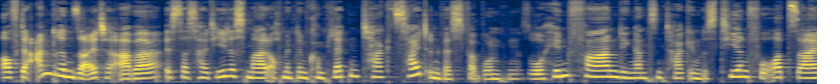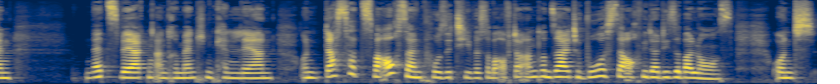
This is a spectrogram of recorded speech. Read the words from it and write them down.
Auf der anderen Seite aber ist das halt jedes Mal auch mit einem kompletten Tag Zeitinvest verbunden. So hinfahren, den ganzen Tag investieren, vor Ort sein, Netzwerken, andere Menschen kennenlernen. Und das hat zwar auch sein Positives, aber auf der anderen Seite, wo ist da auch wieder diese Balance? Und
